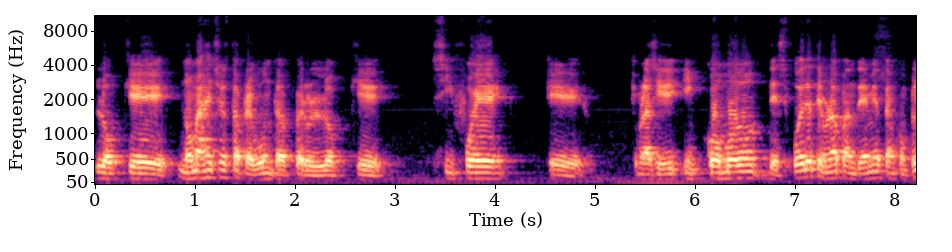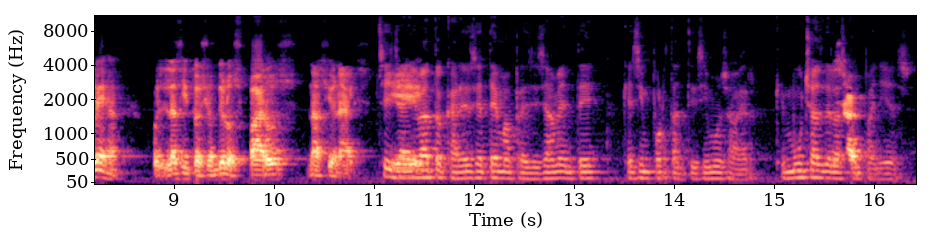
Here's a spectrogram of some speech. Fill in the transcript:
lo que, no me has hecho esta pregunta, pero lo que sí fue, eh, así, incómodo después de tener una pandemia tan compleja, fue la situación de los paros nacionales. Sí, ya eh, iba a tocar ese tema precisamente, que es importantísimo saber, que muchas de las compañías...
